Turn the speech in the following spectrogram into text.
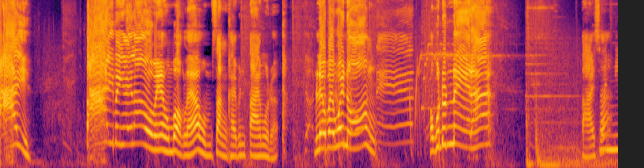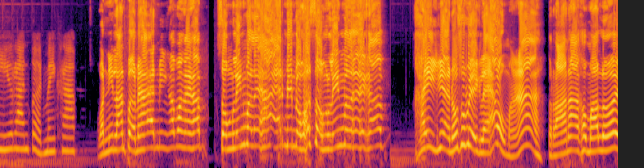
ตาย ตายเป็นไงเล่าเป็นไงผมบอกแล้ว ผมสั่งใครเป็นตายหมดอะเร็วไปเว้ยน้องขอบคุณดนเนทฮะตายซะวันนี้ร้านเปิดไหมครับ วันนี้ร้านเปิดไหมฮะแอดมินครับว่าไงครับ ส่งลิงก์มาเลยฮะแอดมินบอกว่าส่งลิงก์มาเลยครับ ใครเนี่ยน้องสวีอีกแล้วมาตราหน้าเข้ามาเลย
